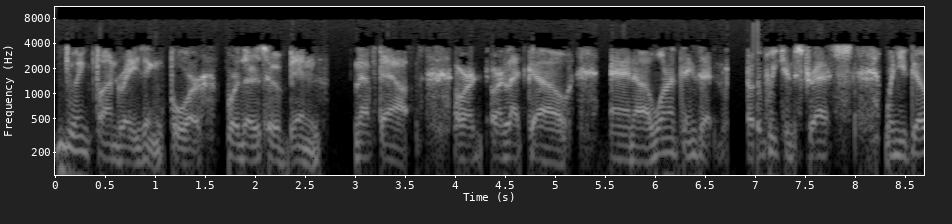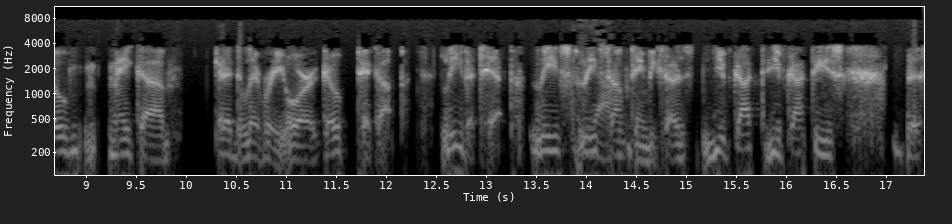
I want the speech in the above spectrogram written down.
doing fundraising for for those who have been left out or or let go, and uh, one of the things that we can stress when you go make a get a delivery or go pick up, leave a tip, leave leave Yeah. something because you've got you've got these this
